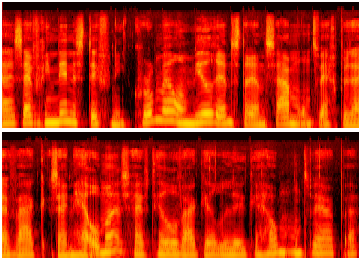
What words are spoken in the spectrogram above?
Uh, zijn vriendin is Tiffany Cromwell, een wielrenster. En samen ontwerpen zij vaak zijn helmen. Zij heeft heel vaak hele leuke helmontwerpen.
